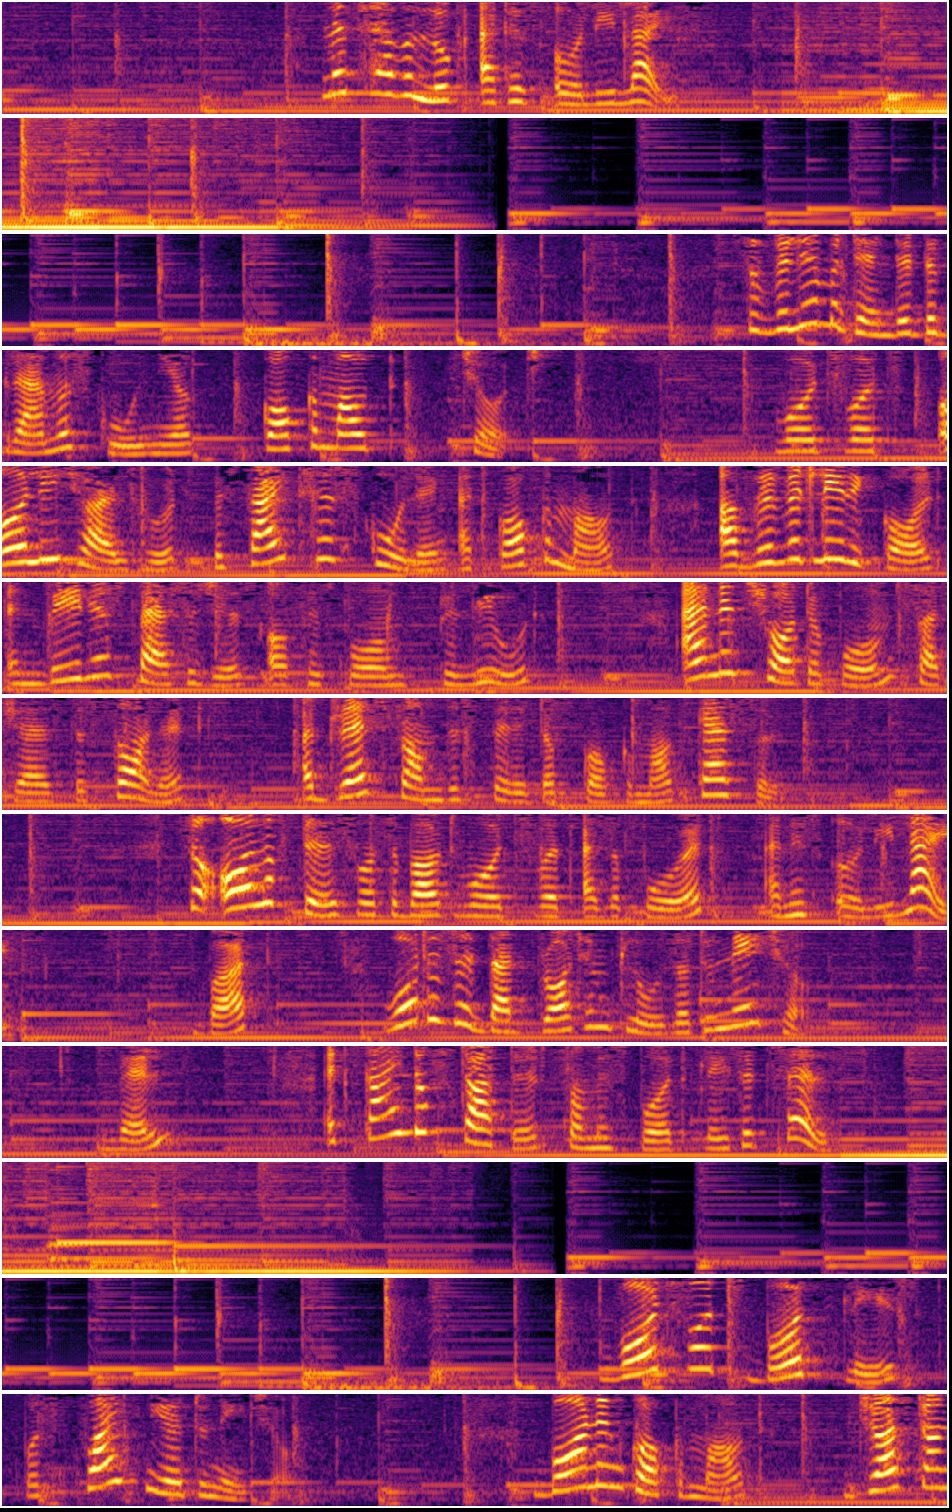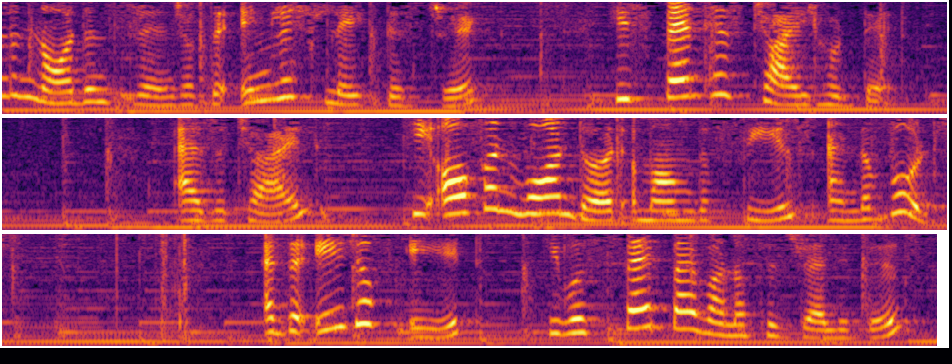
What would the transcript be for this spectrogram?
Let's have a look at his early life. So, William attended the grammar school near Cockermouth Church. Wordsworth's early childhood, besides his schooling at Cockermouth, are vividly recalled in various passages of his poem Prelude and in shorter poems such as the sonnet addressed from the spirit of Cockermouth Castle. So, all of this was about Wordsworth as a poet and his early life. But, what is it that brought him closer to nature? Well, it kind of started from his birthplace itself. Wordsworth's birthplace was quite near to nature. Born in Cockermouth, just on the northern fringe of the English Lake District, he spent his childhood there. As a child, he often wandered among the fields and the woods. At the age of eight, he was fed by one of his relatives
